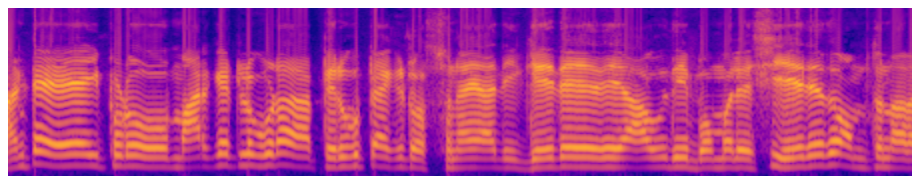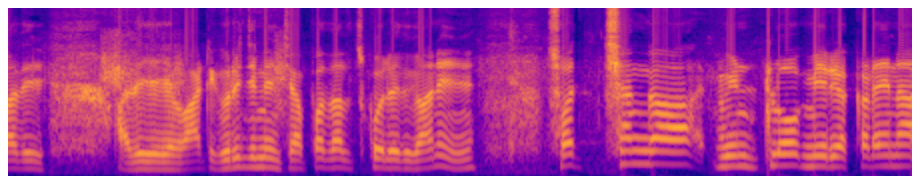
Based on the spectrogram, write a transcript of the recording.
అంటే ఇప్పుడు మార్కెట్లో కూడా పెరుగు ప్యాకెట్ వస్తున్నాయి. అది గేదె ఆవుది బొమ్మలేసి ఏదేదో అమ్ముతున్నారు అది. అది వాటి గురించి నేను చెప్పదలుచుకోలేదు కానీ స్వచ్ఛంగా ఇంట్లో మీరు ఎక్కడైనా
